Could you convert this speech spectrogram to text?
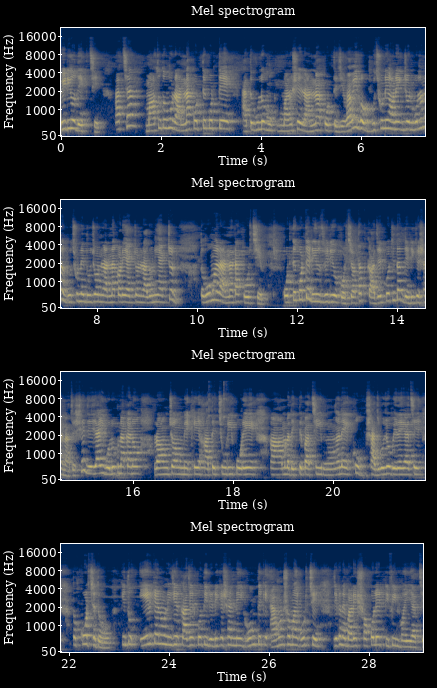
ভিডিও দেখছে। আচ্ছা মা তো তবু রান্না করতে করতে এতগুলো মানুষের রান্না করতে যেভাবেই হোক, গুছুনে অনেকজন বলো না, গুছুনে দুজন রান্না করে, একজন রাঁধুনি, একজন তবু মা রান্নাটা করছে। করতে করতে রিলস ভিডিও করছে। অর্থাৎ কাজের প্রতি তার ডেডিকেশন আছে। সে যে যাই বলুক না কেন, রং চং মেখে হাতে চুড়ি পরে আমরা দেখতে পাচ্ছি মানে খুব সাজগোজও বেড়ে গেছে। তো করছে তবু। কিন্তু এর কেন নিজের কাজের প্রতি ডেডিকেশন নেই? ঘুম থেকে এমন সময় উঠছে যেখানে বাড়ির সকলের টিফিন হয়ে যাচ্ছে।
